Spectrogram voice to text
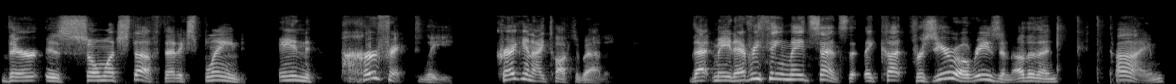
there is so much stuff that explained in perfectly. Craig and I talked about it. That made everything made sense. That they cut for zero reason other than time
